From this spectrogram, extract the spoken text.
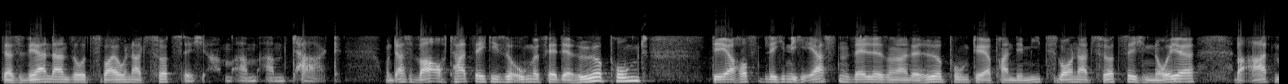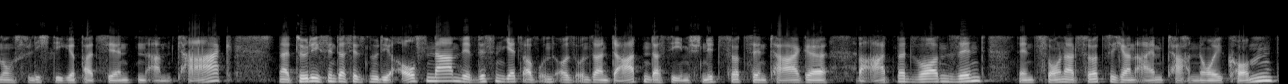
Das wären dann so 240 am, am, am Tag. Und das war auch tatsächlich so ungefähr der Höhepunkt der hoffentlich nicht ersten Welle, sondern der Höhepunkt der Pandemie 240 neue beatmungspflichtige Patienten am Tag. Natürlich sind das jetzt nur die Aufnahmen. Wir wissen jetzt auf, aus unseren Daten, dass sie im Schnitt 14 Tage beatmet worden sind. Wenn 240 an einem Tag neu kommen,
